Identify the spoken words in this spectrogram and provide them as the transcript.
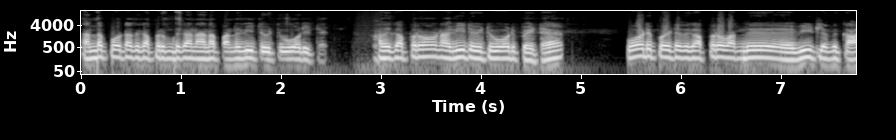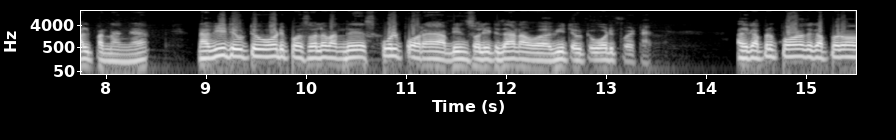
சண்டை போட்டதுக்கப்புறமேட்டுக்கா நான் என்ன பண்ணேன்? வீட்டை விட்டு ஓடிட்டேன். அதுக்கப்புறம் நான் வீட்டை விட்டு ஓடி போயிட்டேன். ஓடி போயிட்டதுக்கு அப்புறம் வந்து வீட்டிலேருந்து கால் பண்ணாங்க. நான் வீட்டை விட்டு ஓடி போக சொல்ல வந்து ஸ்கூல் போகிறேன் அப்படின்னு சொல்லிட்டு தான் நான் வீட்டை விட்டு ஓடி போயிட்டேன். அதுக்கப்புறம் போனதுக்கப்புறம்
